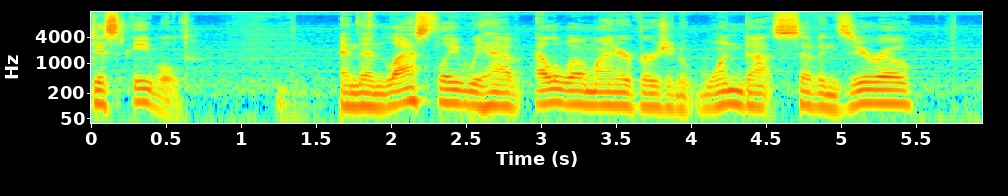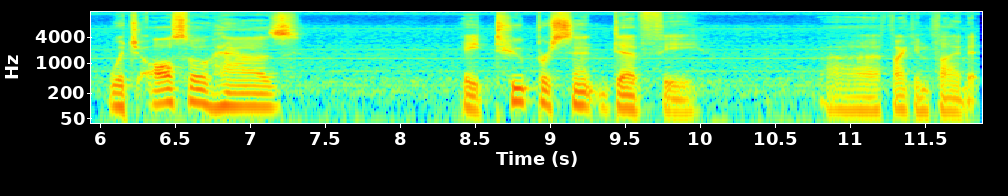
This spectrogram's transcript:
disabled. And then lastly, we have LOL Miner version 1.70, which also has a 2% dev fee. Uh, if I can find it.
